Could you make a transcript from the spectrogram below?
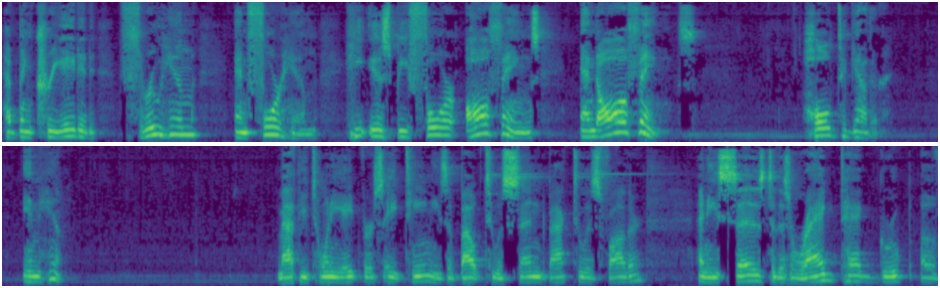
have been created through him and for him. He is before all things, and all things hold together in him. Matthew 28, verse 18, he's about to ascend back to his Father. And he says to this ragtag group of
